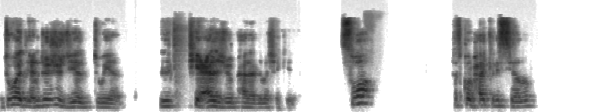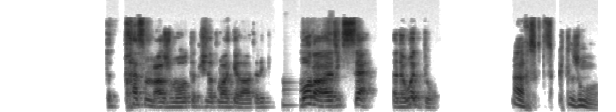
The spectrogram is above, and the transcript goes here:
دواد عنده جوج ديال الدويان اللي تيعالجوا بحال هاد المشاكل. سوا تتكون بحال كريستيانو. تتخاصم مع الجمهور تمشي تماركي هاتريك مورا هذيك الساعة هذا هو الدو آه خصك تسكت الجمهور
